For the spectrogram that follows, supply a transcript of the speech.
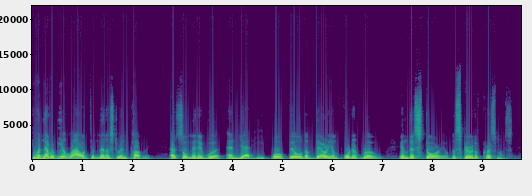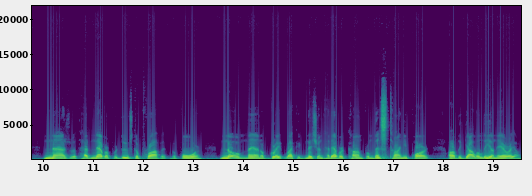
He would never be allowed to minister in public as so many would. And yet he fulfilled a very important role in this story of the spirit of Christmas. Nazareth had never produced a prophet before. No man of great recognition had ever come from this tiny part of the Galilean area.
